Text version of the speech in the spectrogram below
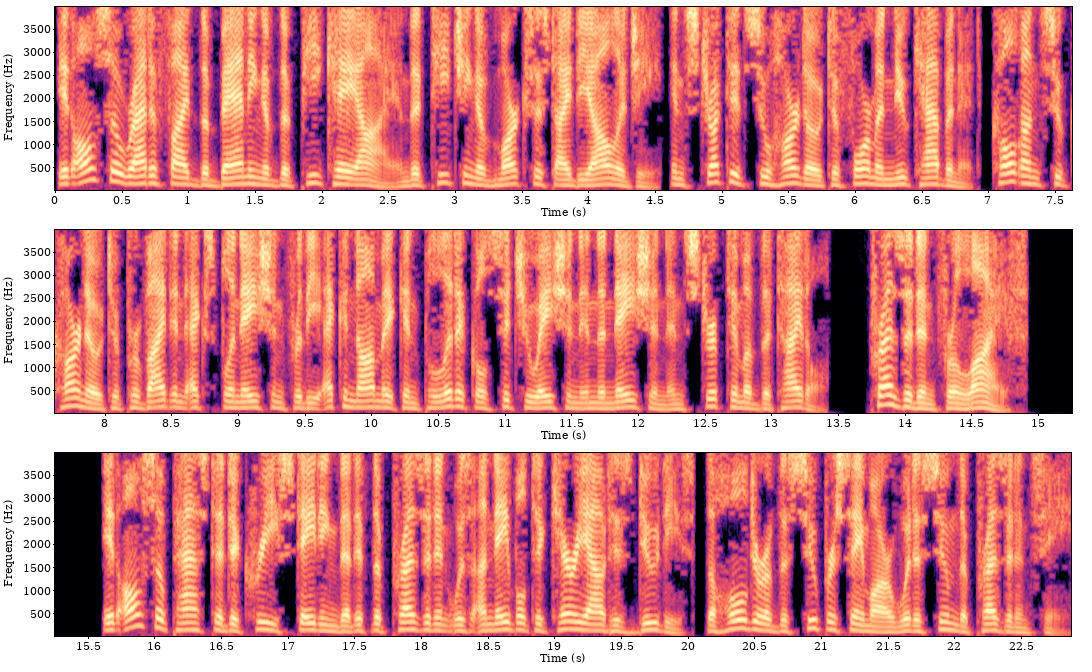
It also ratified the banning of the PKI and the teaching of Marxist ideology, instructed Suharto to form a new cabinet, called on Sukarno to provide an explanation for the economic and political situation in the nation and stripped him of the title, "'President for Life'". It also passed a decree stating that if the president was unable to carry out his duties, the holder of the Supersemar would assume the presidency.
